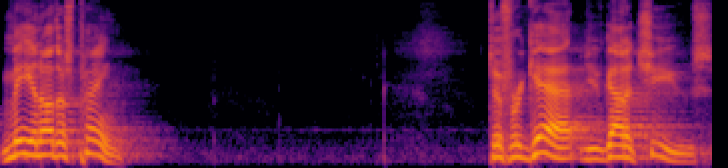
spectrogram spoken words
me and others pain. To forget, you've got to choose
